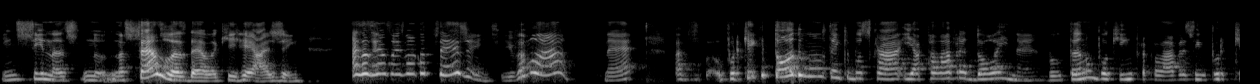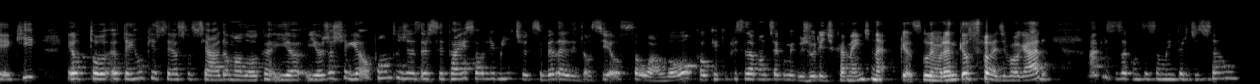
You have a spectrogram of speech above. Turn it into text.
ensina nas, nas células dela que reagem. Essas reações vão acontecer, gente, e vamos lá. Né? Por que, que todo mundo tem que buscar? E a palavra dói, né? Voltando um pouquinho para a palavra, assim, por que, que eu, tô, eu tenho que ser associada a uma louca? E eu, e eu já cheguei ao ponto de exercitar isso ao limite. Eu disse, beleza, então se eu sou a louca, o que, que precisa acontecer comigo juridicamente, né? Porque lembrando que eu sou advogada, ah, precisa acontecer uma interdição.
